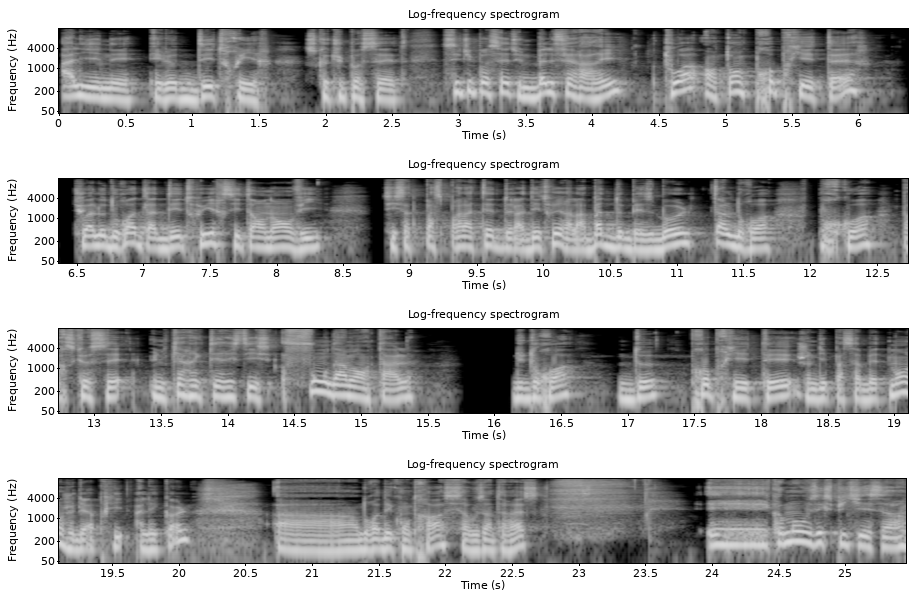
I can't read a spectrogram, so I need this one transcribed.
aliéner et le détruire, ce que tu possèdes. Si tu possèdes une belle Ferrari, toi, en tant que propriétaire, tu as le droit de la détruire si tu en as envie. Si ça te passe par la tête de la détruire à la batte de baseball, t'as le droit. Pourquoi? Parce que c'est une caractéristique fondamentale du droit de propriété. Je ne dis pas ça bêtement, je l'ai appris à l'école. un droit des contrats, si ça vous intéresse. Et comment vous expliquer ça?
